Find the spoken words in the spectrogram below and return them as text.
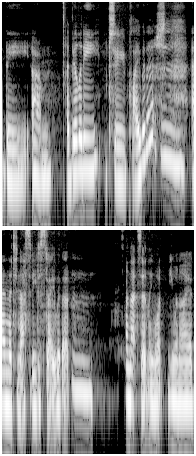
the um, ability to play with it and the tenacity to stay with it. And that's certainly what you and I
